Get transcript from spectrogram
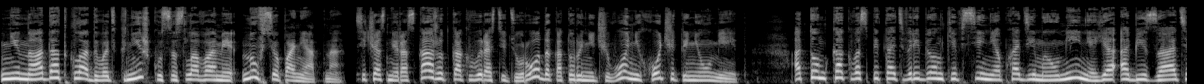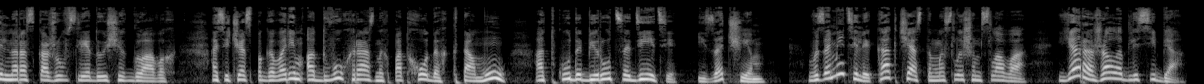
Не надо откладывать книжку со словами «ну все понятно». Сейчас мне расскажут, как вырастить урода, который ничего не хочет и не умеет. О том, как воспитать в ребенке все необходимые умения, я обязательно расскажу в следующих главах. А сейчас поговорим о двух разных подходах к тому, откуда берутся дети и зачем. Вы заметили, как часто мы слышим слова «я рожала для себя»?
